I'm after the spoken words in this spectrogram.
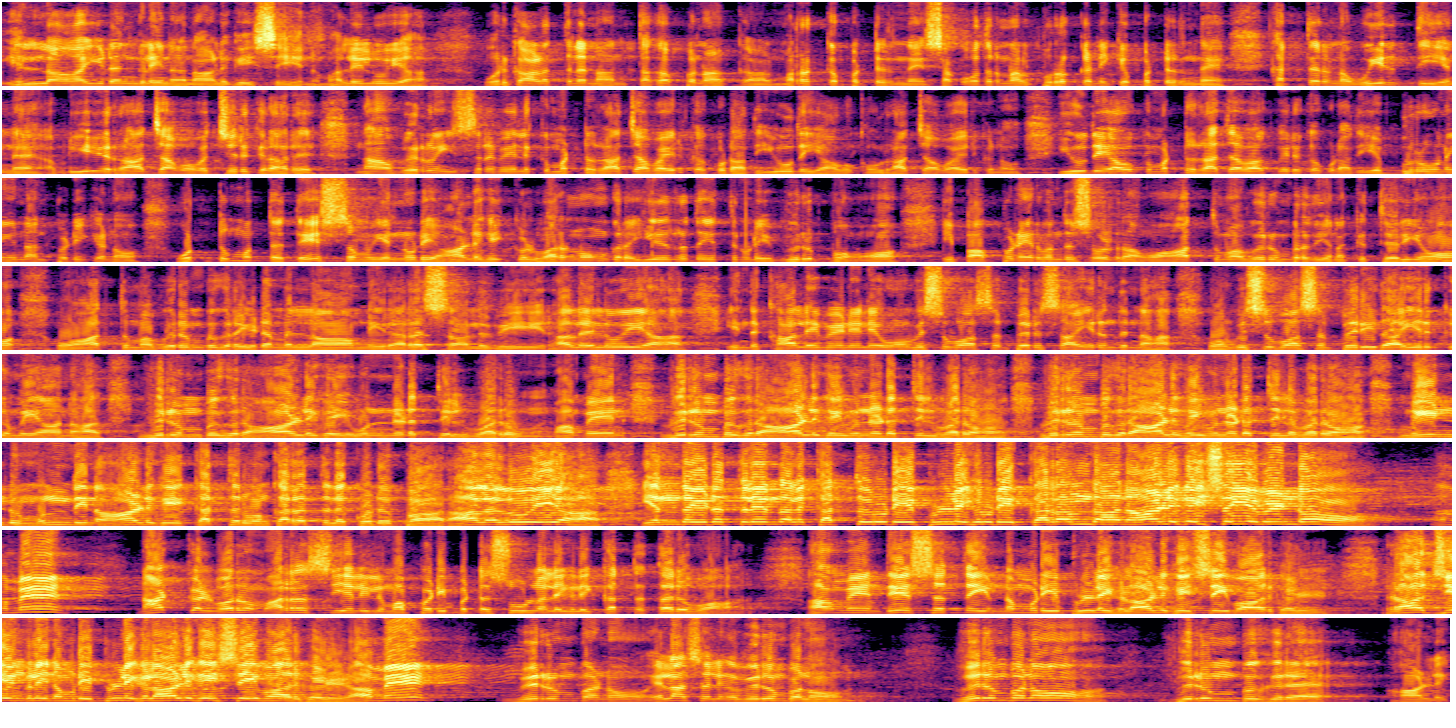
எல்லா இடங்களையும் நான் ஆளுகை செய்யணும். அலிலூயா ஒரு காலத்தில் நான் தகப்பனால் மறக்கப்பட்டிருந்தேன் சகோதரனால் புறக்கணிக்கப்பட்டிருந்தேன் கர்த்தர் என்னை உயர்த்தி என்ன அப்படியே ராஜாவை வச்சிருக்கிறாரு. நான் வெறும் இஸ்ரவேலுக்கு மட்டும் ராஜாவாக இருக்கக்கூடாது யூதையாவுக்கும் ராஜாவாக இருக்கணும். யூதையாவுக்கு மட்டும் ராஜாவாக இருக்கக்கூடாது எப்ரோனையும் நான் பிடிக்கணும். ஒட்டுமொத்த தேசம் என்னுடைய ஆளுகைக்குள் வரணுங்கிற இருதயத்தினுடைய விருப்பம் இப்போ அப்பனேர் வந்து சொல்கிறான் உன் ஆத்மா விரும்புறது எனக்கு தெரியும். உன் ஆத்மா விரும்புகிற இடமெல்லாம் நீர் அரசாளுவீர் ஹalleluya. இந்த காலை வேளையிலே உன் விசுவாசம் பெருசா இருந்துனா உன் விசுவாசம் பெரிதா இருக்குமே ஆனால் விரும்புகிற ஆளுகை உன்னிடத்தில் வரும். ஆமென். விரும்புகிற ஆளுகை உன்னிடத்தில் வரும். விரும்புகிற ஆளுகை உன்னிடத்தில் வரும். மீண்டும் முந்தின ஆளுகை கத்தர் உன் கரத்துல கொடுப்பார். ஹalleluya. எந்த இடத்துல இருந்தாலும் கத்தருடைய பிள்ளைகளுடைய கரம் தான் ஆளுகை செய்ய வேண்டும். ஆமென். நாட்கள் வரும் அரசியலிலும் அப்படிப்பட்ட சூழ்நிலைகளை கத்த தருவார். ஆமேன். தேசத்தையும் நம்முடைய பிள்ளைகள் ஆளுகை செய்வார்கள். ராஜ்யங்களை நம்முடைய பிள்ளைகள் ஆளுகை செய்வார்கள். ஆமேன். விரும்பணும். எல்லாம் சொல்லுங்க விரும்பணும். விரும்பணும். விரும்புகிற ஆளு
